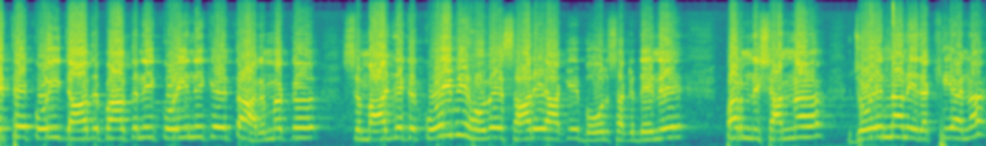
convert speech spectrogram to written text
ਇੱਥੇ ਕੋਈ ਜਾਤ ਪਾਤ ਨਹੀਂ, ਕੋਈ ਨਹੀਂ ਕਿ ਧਾਰਮਿਕ, ਸਮਾਜਿਕ ਕੋਈ ਵੀ ਹੋਵੇ, ਸਾਰੇ ਆ ਕੇ ਬੋਲ ਸਕਦੇ ਨੇ। ਪਰ ਨਿਸ਼ਾਨਾ ਜੋ ਇਹਨਾਂ ਨੇ ਰੱਖਿਆ ਨਾ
